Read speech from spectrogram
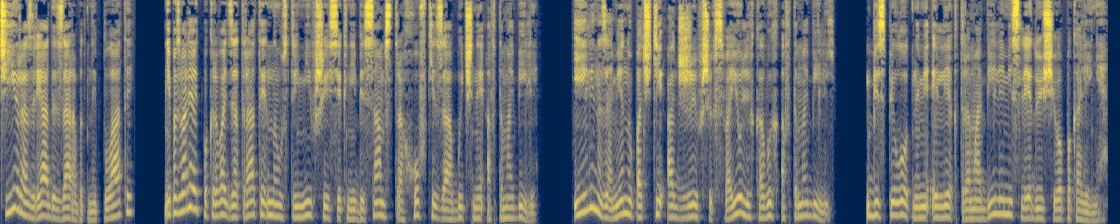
чьи разряды заработной платы не позволяют покрывать затраты на устремившиеся к небесам страховки за обычные автомобили или на замену почти отживших свое легковых автомобилей беспилотными электромобилями следующего поколения.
